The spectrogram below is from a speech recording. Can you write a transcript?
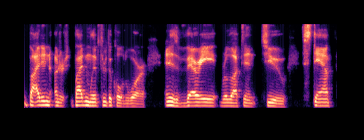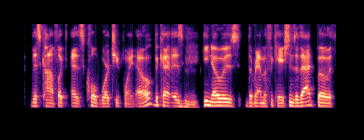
Biden under Biden lived through the Cold War and is very reluctant to stamp this conflict as Cold War 2.0 because mm-hmm. he knows the ramifications of that, both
